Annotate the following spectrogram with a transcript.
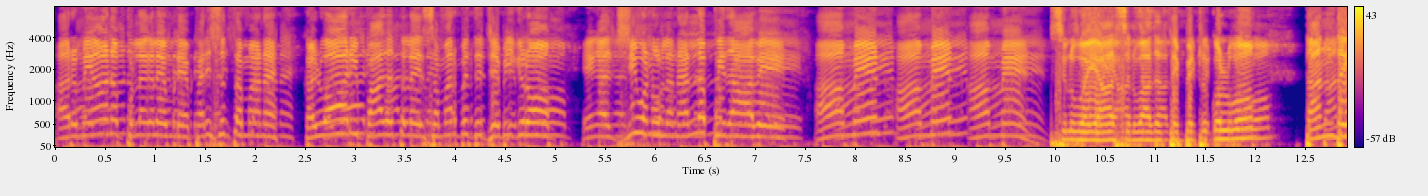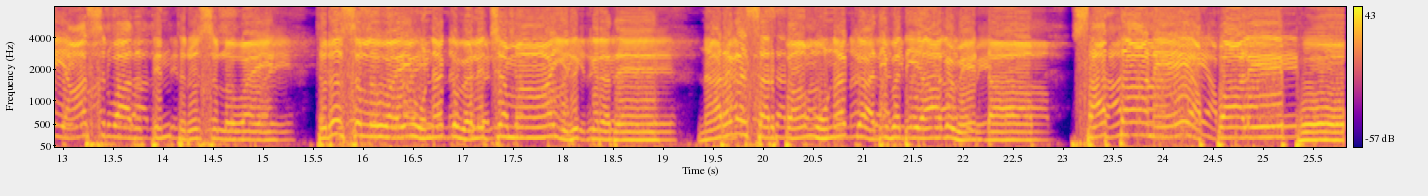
அருமையான பிள்ளைகளை பரிசுத்தமான கல்வாரி பாதத்தில் சமர்ப்பித்து ஜெபிக்கிறோம். எங்கள் ஜீவனுள்ள நல்ல பிதாவே. ஆமென் ஆமென் ஆமென். சிலுவை ஆசீர்வாதத்தை பெற்றுக்கொள்வோம். தந்தை ஆசிர்வாதத்தின் திருசிலுவை. திருசிலுவை. உனக்கு வெளிச்சமாய் இருக்கிறது நரக சர்ப்பம் உனக்கு அதிபதியாக வேண்டாம். சாத்தானே அப்பாலே போ.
